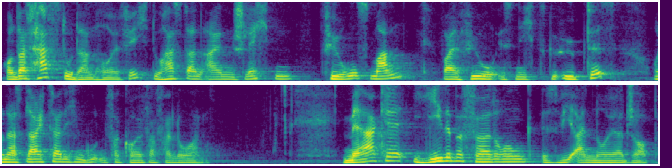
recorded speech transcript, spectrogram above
Und was hast du dann häufig? Du hast dann einen schlechten Führungsmann, weil Führung ist nichts Geübtes und hast gleichzeitig einen guten Verkäufer verloren. Merke, jede Beförderung ist wie ein neuer Job.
